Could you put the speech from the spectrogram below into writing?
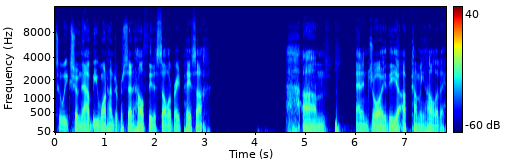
two weeks from now, be 100% healthy to celebrate Pesach um, and enjoy the uh, upcoming holiday.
